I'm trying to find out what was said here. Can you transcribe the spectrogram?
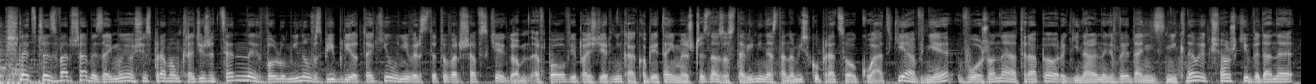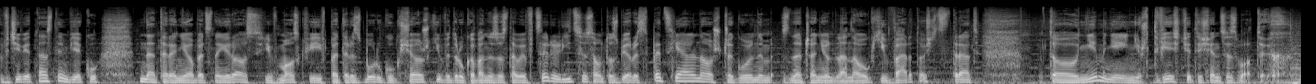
Śledczy z Warszawy zajmują się sprawą kradzieży cennych woluminów z Biblioteki Uniwersytetu Warszawskiego. W połowie października kobieta i mężczyzna zostawili na stanowisku pracy okładki, a w nie włożone atrapy oryginalnych wydań. Zniknęły książki wydane w XIX wieku na terenie obecnej Rosji. W Moskwie i w Petersburgu książki wydrukowane zostały w cyrylicy. Są to zbiory specjalne o szczególnym znaczeniu dla nauki. Wartość strat to nie mniej niż 200 tysięcy złotych.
